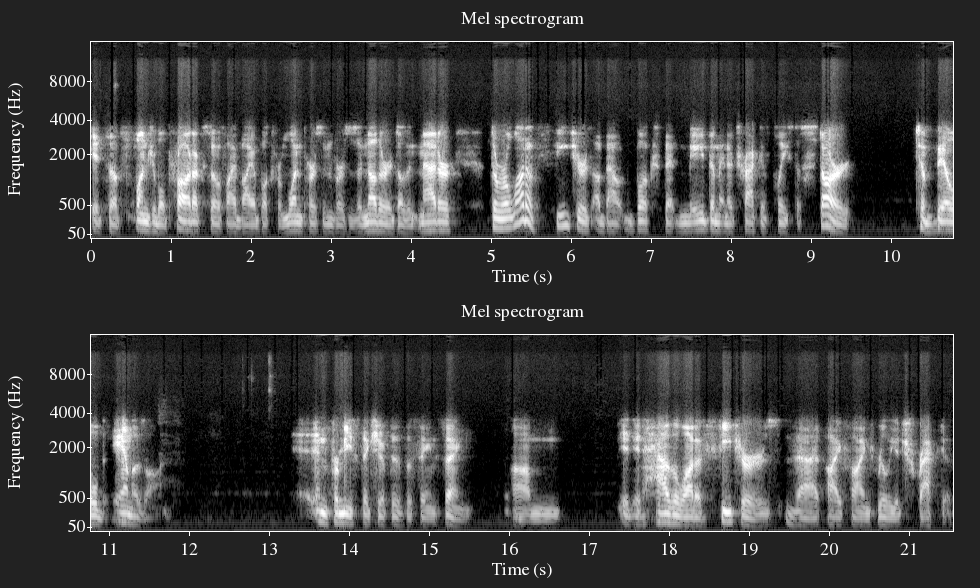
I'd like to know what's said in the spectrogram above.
It's a fungible product. So if I buy a book from one person versus another, it doesn't matter. There were a lot of features about books that made them an attractive place to start to build Amazon. And for me, Stick Shift is the same thing. Um, it, it has a lot of features that I find really attractive.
